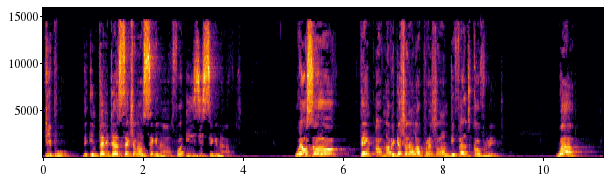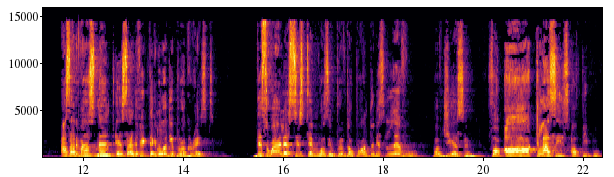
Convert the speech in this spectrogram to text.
people the intelligence section on signals for easy signals. We also think of navigational operation and defense coverage. Well, as advancement in scientific technology progressed, this wireless system was improved upon to this level of GSM for all classes of people.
